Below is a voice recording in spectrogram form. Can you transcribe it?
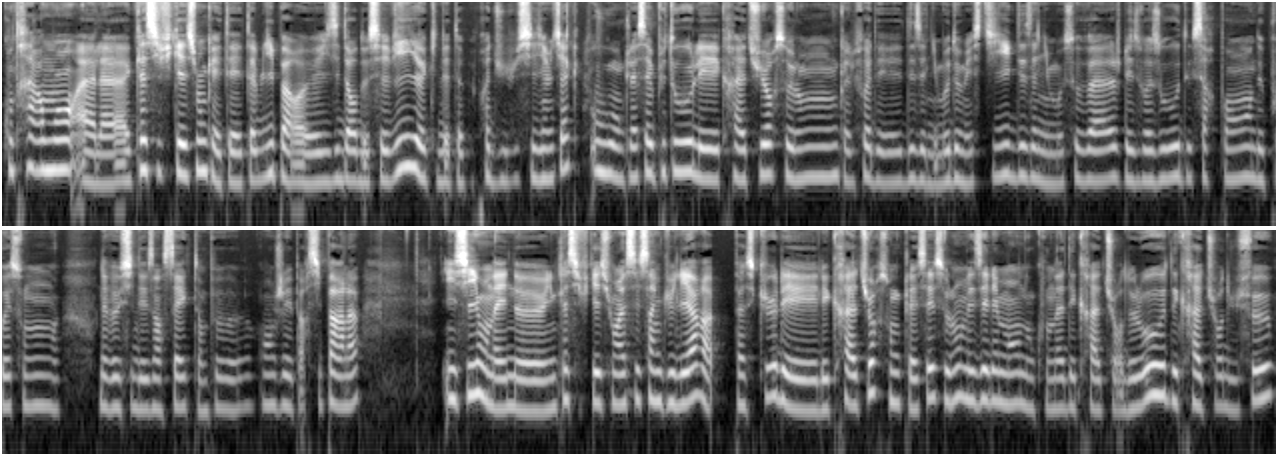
contrairement à la classification qui a été établie par euh, Isidore de Séville, euh, qui date à peu près du VIe siècle, où on classait plutôt les créatures selon qu'elles soient des, animaux domestiques, des animaux sauvages, des oiseaux, des serpents, des poissons, on avait aussi des insectes un peu rangés par-ci par-là. Ici, on a une, classification assez singulière parce que les, les créatures sont classées selon les éléments. Donc on a des créatures de l'eau, des créatures du feu,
